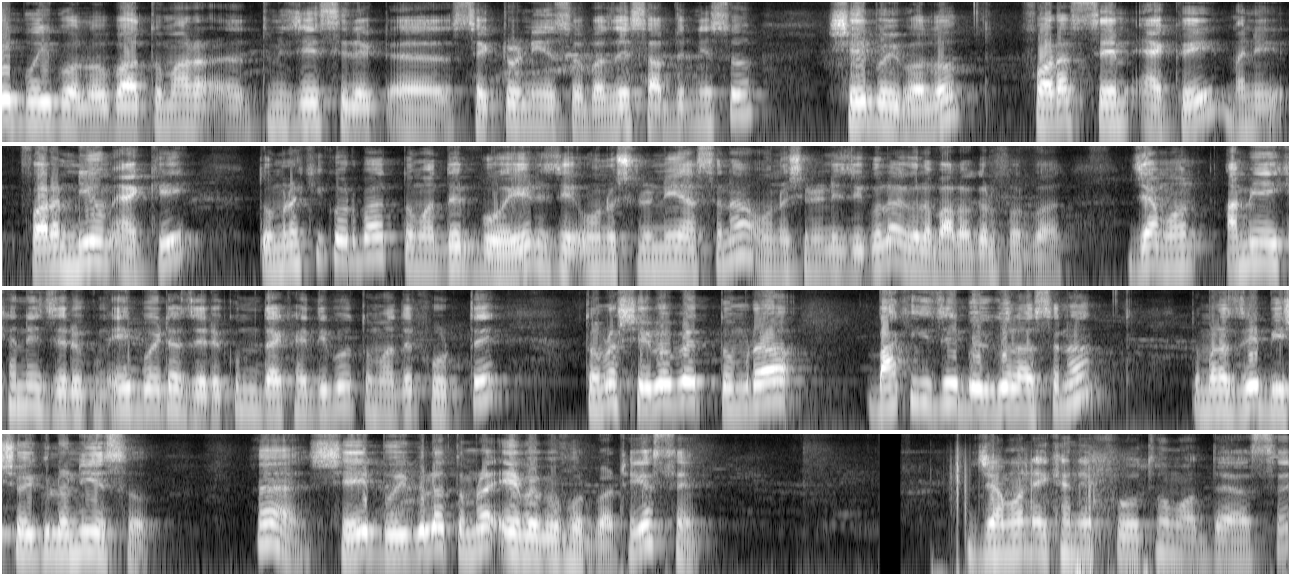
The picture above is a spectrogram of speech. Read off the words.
এই বই বলো, বা তোমার, তুমি যে সিলেক্ট সেক্টর নিয়েছো, বা যে সাবজেক্ট নিয়েছো, সেই বই বলো। ফর ফরার সেম একই মানে ফর ফরার নিয়ম একই, তোমরা কি করবা? তোমাদের বইয়ের যে অনুশীলনী আছে না, অনুশীলনী যেগুলো, এগুলো ভালো করে পড়বা। যেমন, আমি এখানে যেরকম, এই বইটা যেরকম দেখাই দিব তোমাদের পড়তে, তোমরা সেভাবে, তোমরা বাকি যে বইগুলো আছে না, তোমরা যে বিষয়গুলো নিয়েছো হ্যাঁ সেই বইগুলো তোমরা এভাবে পড়বা, ঠিক আছে? যেমন এখানে প্রথম অধ্যায় আছে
